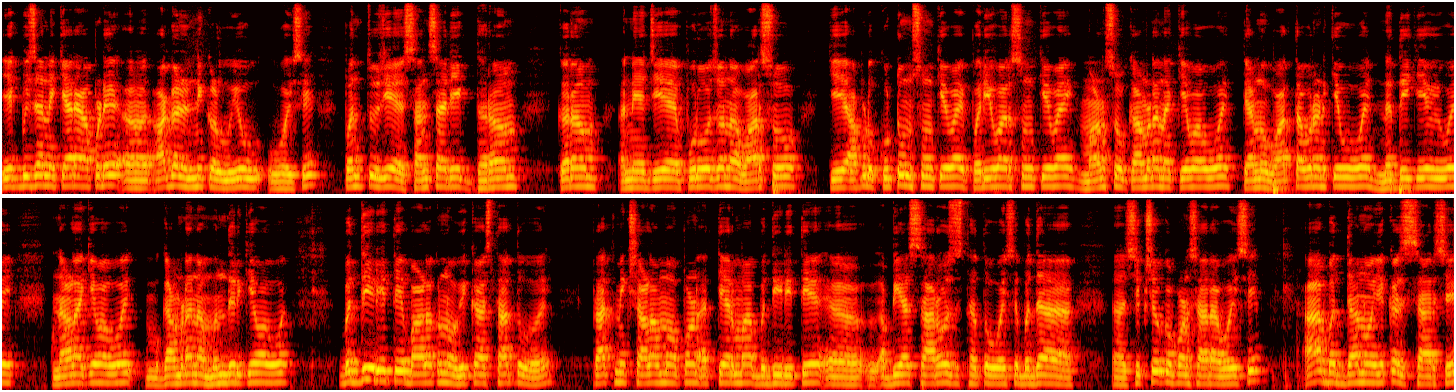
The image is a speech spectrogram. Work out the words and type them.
એકબીજાને ક્યારે આપણે આગળ નીકળવું એવું હોય છે. પરંતુ જે સાંસારિક ધર્મ, કરમ અને જે પૂર્વજોના વારસો કે આપણું કુટુંબ શું કહેવાય, પરિવાર શું કહેવાય, માણસો ગામડાના કેવા હોય, ત્યાંનું વાતાવરણ કેવું હોય, નદી કેવી હોય, નાળા કેવા હોય, ગામડાના મંદિર કેવા હોય, બધી રીતે બાળકનો વિકાસ થતો હોય. પ્રાથમિક શાળામાં પણ અત્યારમાં બધી રીતે અભ્યાસ સારો જ થતો હોય છે, બધા શિક્ષકો પણ સારા હોય છે. આ બધાનો એક જ સાર છે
